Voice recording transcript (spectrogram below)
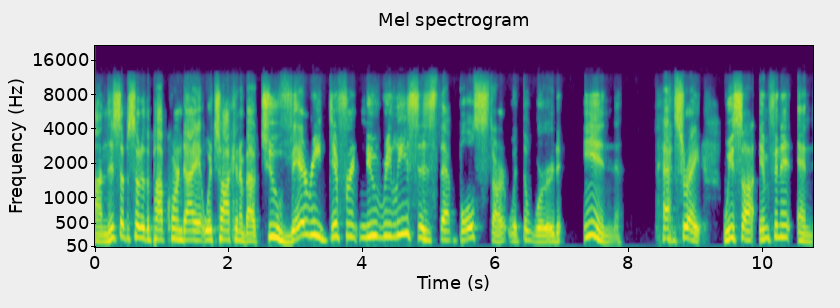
On this episode of the Popcorn Diet, we're talking about two very different new releases that both start with the word in. That's right. We saw Infinite and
